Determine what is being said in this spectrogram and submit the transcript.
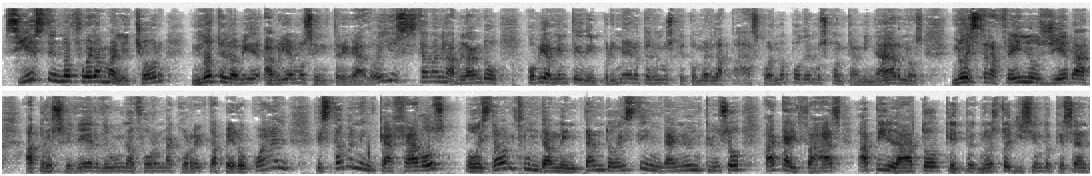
si este no fuera malhechor, no te lo habríamos entregado. Ellos estaban hablando, obviamente, de primero tenemos que comer la Pascua, no podemos contaminarnos, nuestra fe nos lleva a proceder de una forma correcta, pero ¿cuál? Estaban encajados o estaban fundamentando este engaño incluso a Caifás, a Pilato, que pues, no estoy diciendo que sean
